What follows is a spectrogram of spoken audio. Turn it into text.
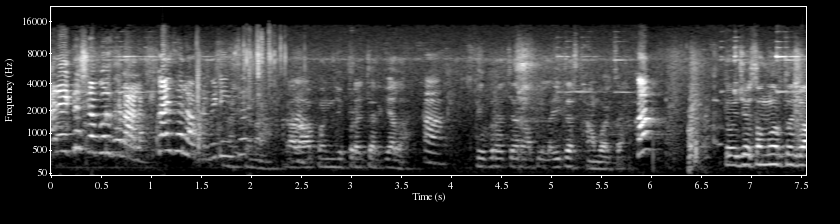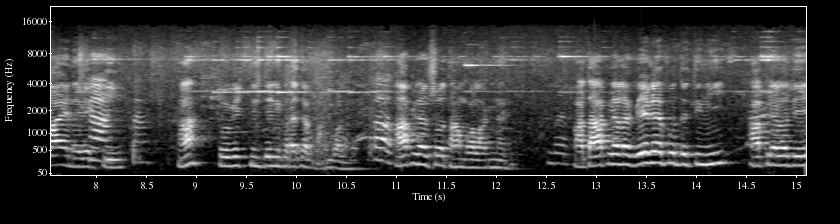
अरे कृष्णा बरं झालं आला काय झालं आपल्या मीटिंगचं काल आपण जे प्रचार केला हा. ते प्रचार आपल्याला इथंच थांबवायचा. तो जो समोरचा जो आहे ना व्यक्ती हा, तो व्यक्ती त्यांनी प्रचार थांबवला हो. आपल्याला सुद्धा थांबावं लागणार आहे. आता आपल्याला वेगळ्या पद्धतीने आपल्याला ते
